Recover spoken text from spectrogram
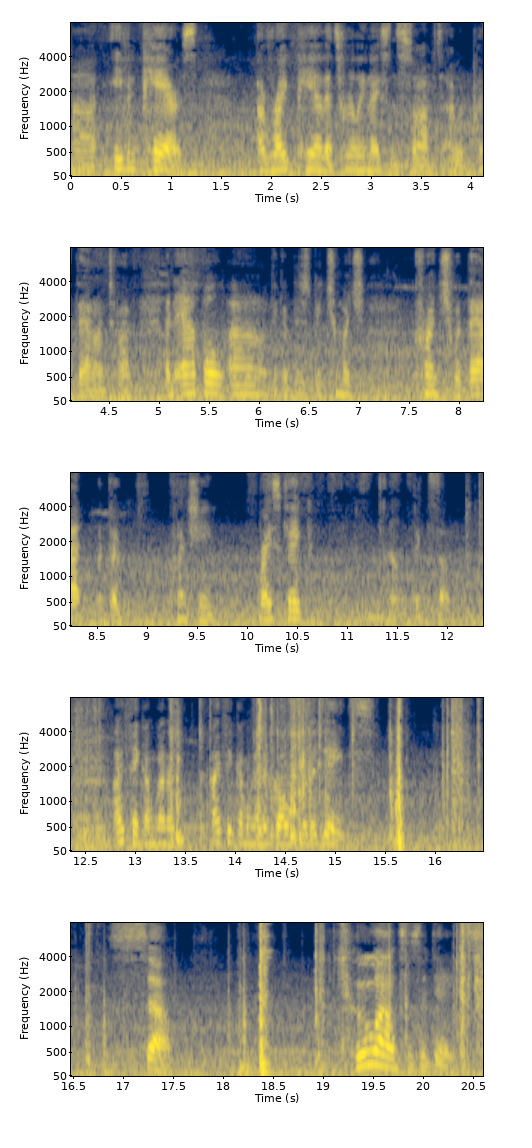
Uh, even pears a ripe pear that's really nice and soft, I would put that on top. An apple, I don't think it would just be too much crunch with that, with the crunchy rice cake. I don't think so. I think I'm gonna, I think I'm gonna go for the dates. So, two ounces of dates.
